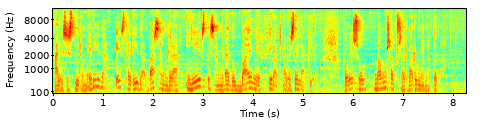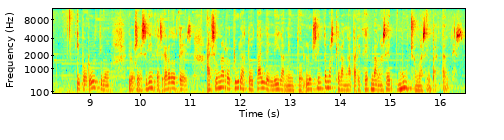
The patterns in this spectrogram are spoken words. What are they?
Al existir una herida, esta herida va a sangrar y este sangrado va a emerger a través de la piel. Por eso vamos a observar un hematoma. Y por último, los esguinces grado 3, al ser una rotura total del ligamento, los síntomas que van a aparecer van a ser mucho más impactantes.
